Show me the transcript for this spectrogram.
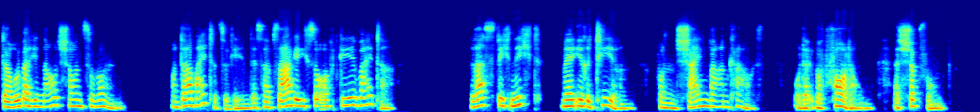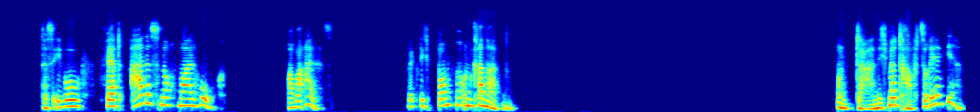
darüber hinausschauen zu wollen und da weiterzugehen. Deshalb sage ich so oft, gehe weiter. Lass dich nicht mehr irritieren von scheinbaren Chaos oder Überforderung, Erschöpfung. Das Ego fährt alles nochmal hoch. Aber alles. Wirklich Bomben und Granaten. Und da nicht mehr drauf zu reagieren.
